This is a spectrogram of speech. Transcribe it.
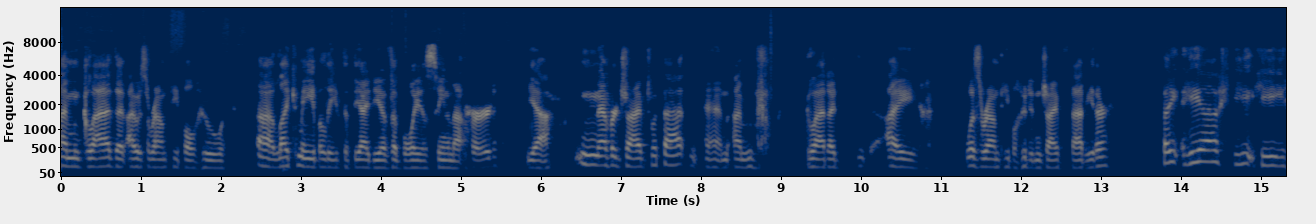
I'm glad that I was around people who, uh, like me, believe that the idea of a boy is seen and not heard. Yeah, never jived with that, and I'm glad I I was around people who didn't jive with that either. But he uh, he he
